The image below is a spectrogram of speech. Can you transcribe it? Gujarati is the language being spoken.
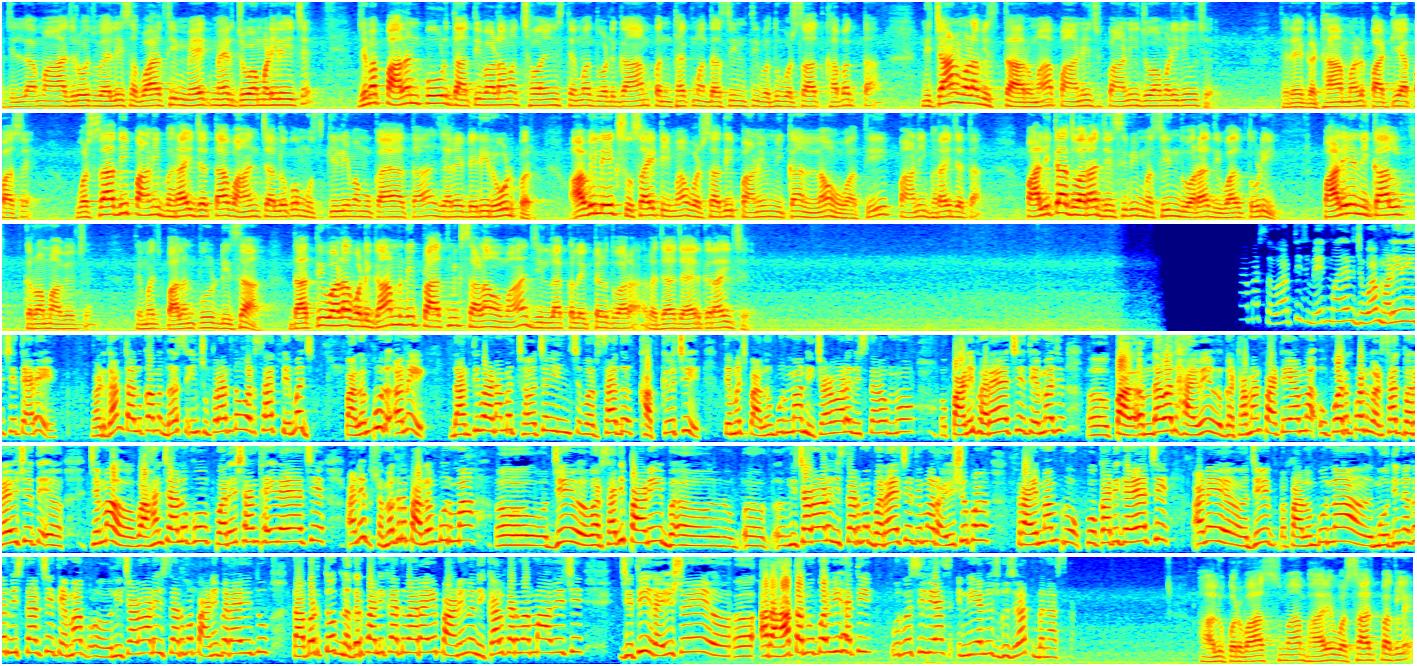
જિલ્લામાં આજરોજ વહેલી સવારથી મેઘમહેર જોવા મળી રહી છે, જેમાં પાલનપુર, દાંતીવાડામાં છ ઇંચ તેમજ વડગામ પંથકમાં દસ ઇંચથી વધુ વરસાદ ખાબકતા નીચાણવાળા વિસ્તારોમાં પાણી જ પાણી જોવા મળી રહ્યું છે. ત્યારે ગઠામણ પાટિયા પાસે વરસાદી પાણી ભરાઈ જતા વાહન ચાલકો મુશ્કેલીમાં મુકાયા હતા, જ્યારે ડેરી રોડ પર આવેલી એક સોસાયટીમાં વરસાદી પાણીનો નિકાલ ન હોવાથી પાણી ભરાઈ જતા પાલિકા દ્વારા જેસીબી મશીન દ્વારા દિવાલ તોડી પાણીનો નિકાલ કરવામાં આવ્યો છે. તેમજ પાલનપુર, ડીસા, દાંતીવાડા વડગામની પ્રાથમિક શાળાઓમાં જિલ્લા કલેક્ટર દ્વારા રજા જાહેર કરાઈ છે. સવારથી જ મેઘમહેર જોવા મળી રહી છે ત્યારે વડગામ તાલુકામાં દસ ઇંચ ઉપરાંતનો વરસાદ તેમજ પાલનપુર અને દાંતીવાડામાં છ છ ઇંચ વરસાદ ખાબક્યો છે. તેમજ પાલનપુરમાં નીચાણવાળા વિસ્તારોમાં પાણી ભરાયા છે. તેમજ અમદાવાદ હાઈવે ગઠામણ પાટિયામાં ઉપર પણ વરસાદ ભરાયો છે. જેમાં વાહન ચાલકો પરેશાન થઈ રહ્યા છે અને સમગ્ર પાલનપુરમાં જે વરસાદી પાણી નીચાણવાળા વિસ્તારમાં ભરાયા છે તેમાં રહીશો પણ ટ્રાયમાં પોકારી ગયા છે અને જે પાલનપુરના મોદીનગર વિસ્તાર છે તેમાં નીચાણવાળા વિસ્તારમાં પાણી ભરાયું હતું. તાબડતોબ નગરપાલિકા દ્વારા એ પાણીનો નિકાલ કરવામાં આવે છે. જેથી અ, રાહત અનુભવી હતી. Urvashi Vyas India news Gujarat Banaskantha. હાલ ઉપરવાસમાં ભારે વરસાદ પગલે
